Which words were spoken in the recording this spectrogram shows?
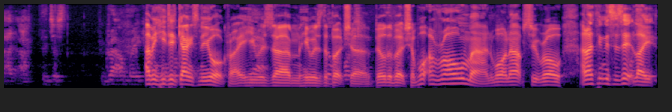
act- they're just groundbreaking. I mean, he did Gangs of New York, right? He Yeah. was um, he was the Bill the butcher, Butcher. Bill the Butcher. What a role, man! What an absolute role! And I think this is it, like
